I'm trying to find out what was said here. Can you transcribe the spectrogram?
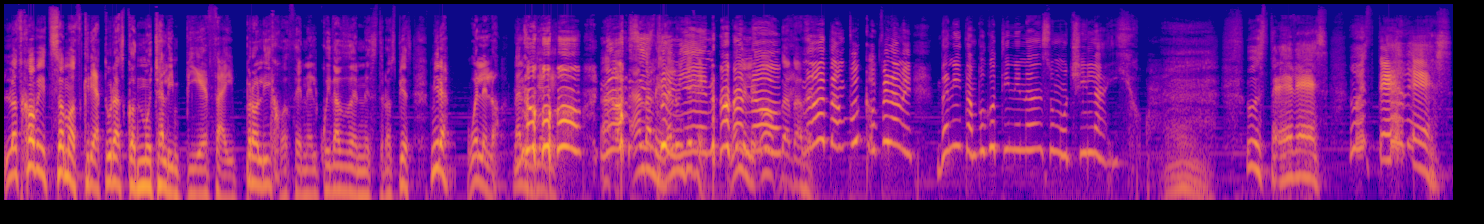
los hobbits somos criaturas con mucha limpieza y prolijos en el cuidado de nuestros pies. Mira, huélelo, dale no, un llegue. No, Ah, sí ándale, dale un llegue. No, Huélele. no, Oh, no, tampoco, espérame. Dani tampoco tiene nada en su mochila, hijo. Ustedes, ustedes,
